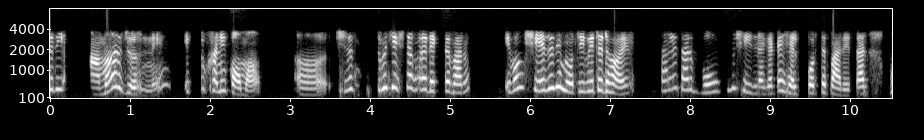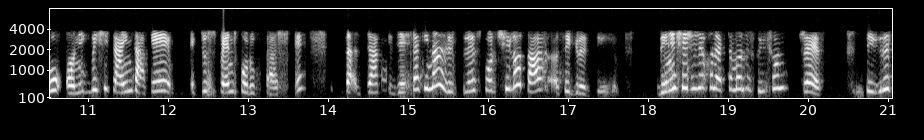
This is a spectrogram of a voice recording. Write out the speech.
যদি আমার জন্যে একটুখানি কমাও সেটা তুমি চেষ্টা করে দেখতে পারো। এবং সে যদি মোটিভেটেড হয় তাহলে তার বউ কিন্তু সেই জায়গাটায় হেল্প করতে পারে। তার বউ অনেক বেশি টাইম তাকে একটু স্পেন্ড করুক তার সাথে। যেটা কিনা রিপ্লেস করছিল তার সিগারেট দিয়ে। দিনের শেষে যখন একটা মানুষ ভীষণ স্ট্রেস সিগারেট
